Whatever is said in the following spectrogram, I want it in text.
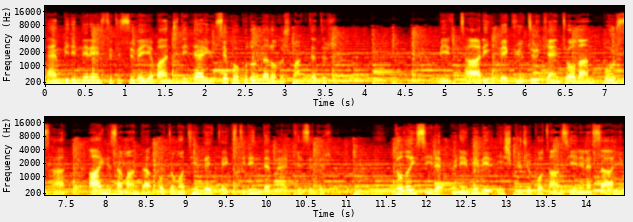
Fen Bilimleri Enstitüsü ve Yabancı Diller Yüksekokulu'ndan oluşmaktadır. Bir tarih ve kültür kenti olan Bursa, aynı zamanda otomotiv ve tekstilin de merkezidir. Dolayısıyla önemli bir iş gücü potansiyeline sahip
